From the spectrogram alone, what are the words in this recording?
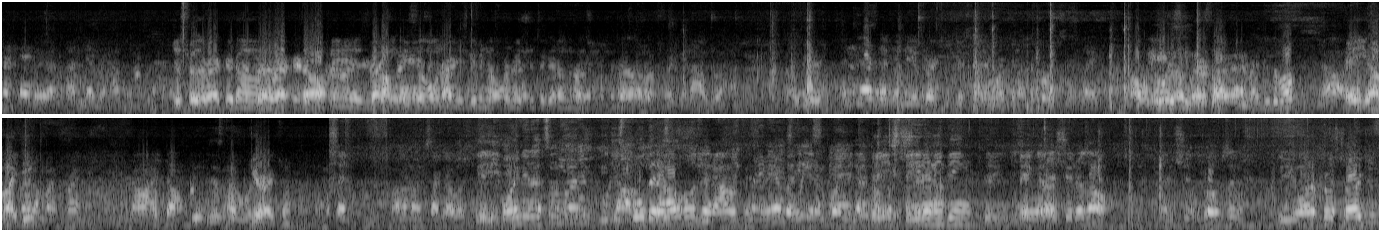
That never happened. Just for the record, um, for the record, the um, complainant is advising he's the owner and he's giving us permission to get on the vessel. I'm freaking out, bro. And this is like a new girl. She just started working on the boat. She's like, Oh, we Who is he? Is that, you rented the boat? no. Hey, you have it's ID? not My friend. No, I don't. He doesn't have one. Here. I said, I don't know exactly. I wasn't. Did he point it at somebody? He just No, pulled it he out? Pulled it out of his ear, but he didn't point it at Did he nobody. state anything? Did he He make wanna a... shoot us all and shoot the boat too. Do you want to press charges?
